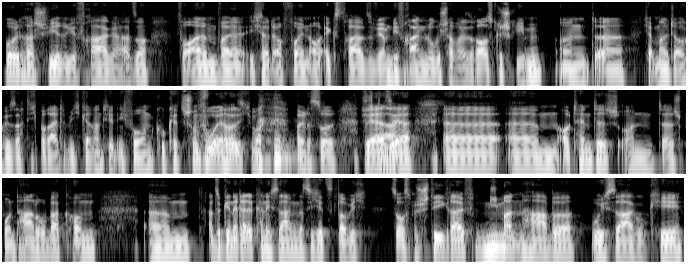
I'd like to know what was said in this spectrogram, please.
ultra schwierige Frage. Also vor allem, weil ich halt auch vorhin auch extra, also wir haben die Fragen logischerweise rausgeschrieben und äh, ich habe Malte auch gesagt, ich bereite mich garantiert nicht vor und gucke jetzt schon vorher, was ich mache, weil das soll sehr, sehr äh, ähm, authentisch und äh, spontan rüberkommen. Ähm, also generell kann ich sagen, dass ich jetzt, glaube ich, so aus dem Stehgreif niemanden habe, wo ich sage, okay,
